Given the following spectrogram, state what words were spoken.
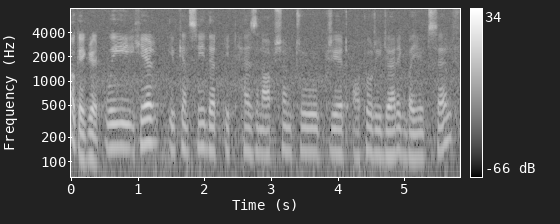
okay great. We here you can see that it has an option to create auto redirect by itself.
